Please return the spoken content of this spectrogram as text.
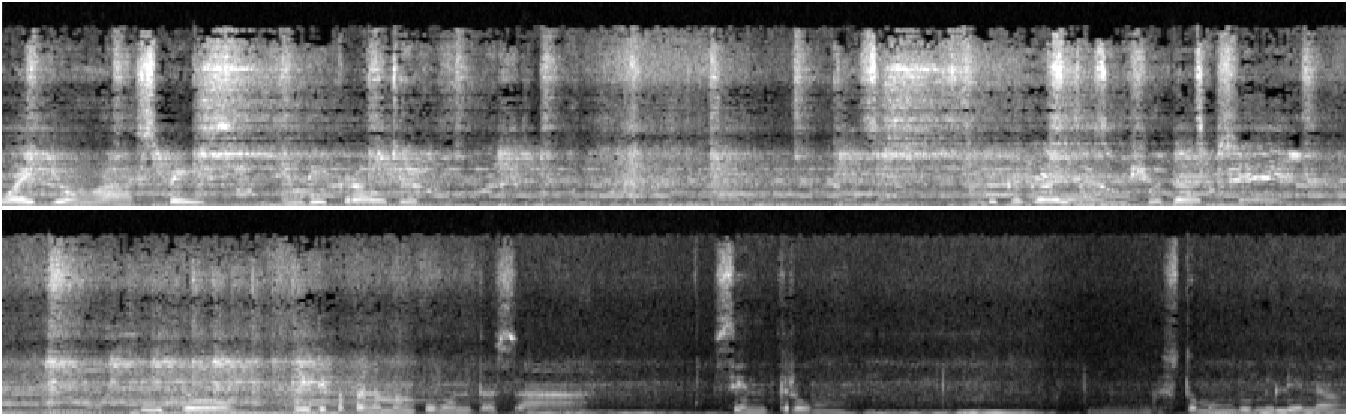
wide yung uh, space hindi crowded. Hindi kagaya ng syudad so dito pwede ka pa namang pumunta sa sentrum gusto mong bumili ng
